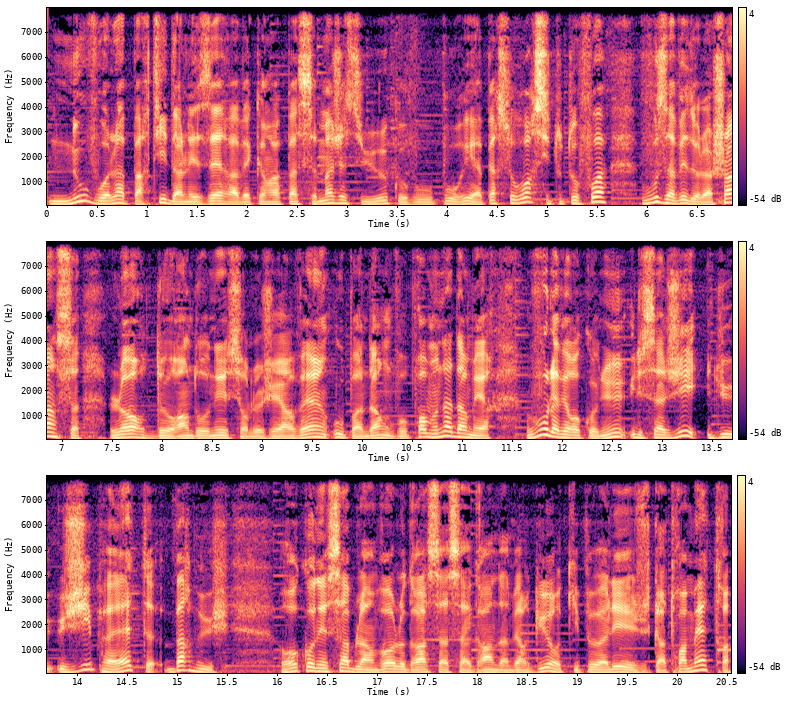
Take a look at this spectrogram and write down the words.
Nous voilà partis dans les airs avec un rapace majestueux que vous pourrez apercevoir si toutefois vous avez de la chance lors de randonnées sur le GR20 ou pendant vos promenades en mer. Vous l'avez reconnu, il s'agit du gypaète barbu. Reconnaissable en vol grâce à sa grande envergure qui peut aller jusqu'à 3 mètres,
